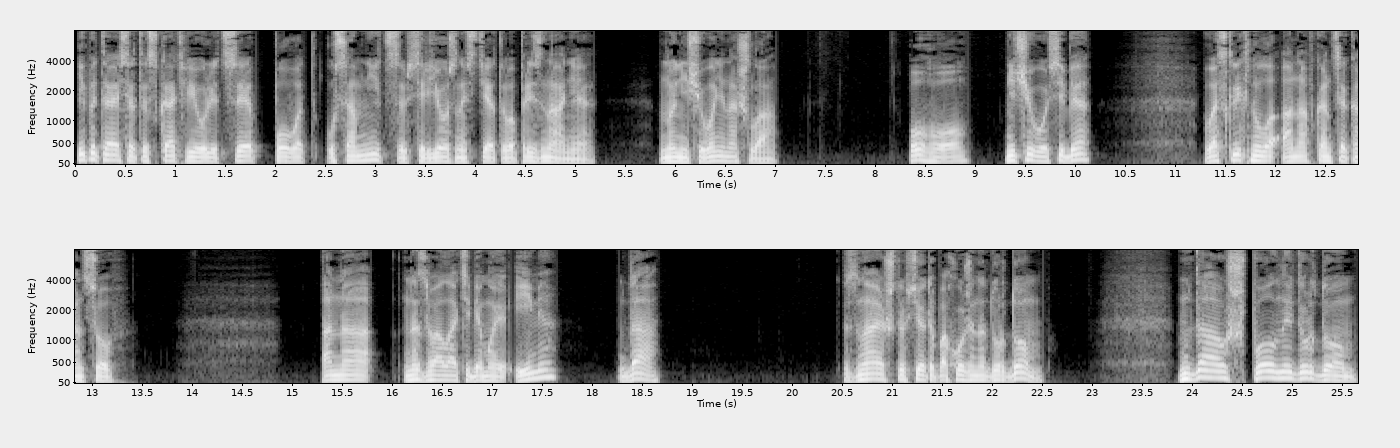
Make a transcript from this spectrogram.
и пытаясь отыскать в его лице повод усомниться в серьезности этого признания, но ничего не нашла. «Ого! Ничего себе!» — воскликнула она в конце концов. «Она назвала тебе мое имя?» «Да». Знаю, что все это похоже на дурдом. Да уж, полный дурдом.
